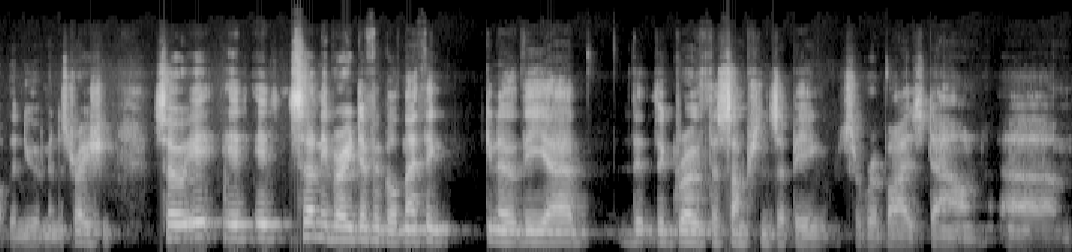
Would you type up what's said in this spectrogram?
of the new administration. So it, it it's certainly very difficult. And I think you know the uh, the, the, growth assumptions are being sort of revised down. Um,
